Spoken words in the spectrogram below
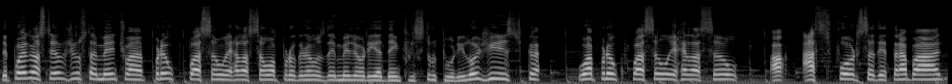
Depois nós temos justamente uma preocupação em relação a programas de melhoria da infraestrutura e logística, uma preocupação em relação às forças de trabalho.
